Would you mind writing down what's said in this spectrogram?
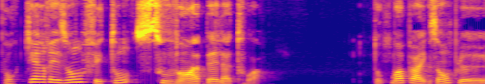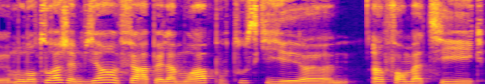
Pour quelles raisons fait-on souvent appel à toi? Donc moi, par exemple, euh, mon entourage aime bien faire appel à moi pour tout ce qui est euh, informatique,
